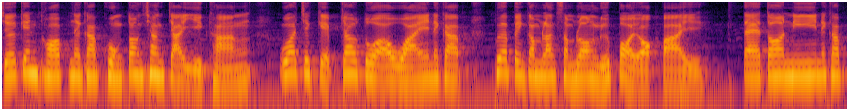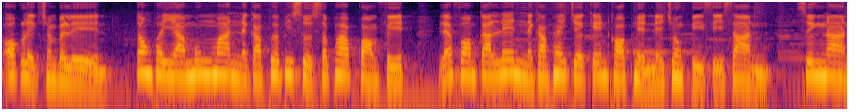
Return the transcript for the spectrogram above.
เจอเกนคอปนะครับคงต้องช่างใจอีกครั้ง ว่าจะเก็บเจ้าตัวเอาไว้นะครับเพื่อเป็นกำลังสำรองหรือปล่อยออกไป แต่ตอนนี้นะครับออกเล็กแชมเบอร์เลน ต้องพยายามมุ่งมั่นนะครับเพื่อพิสูจน์สภาพความฟิต และฟอร์มการเล่นนะครับให้เจอเกนคอปเห็นในช่วงปีซีซั่นซึ่งนั่น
